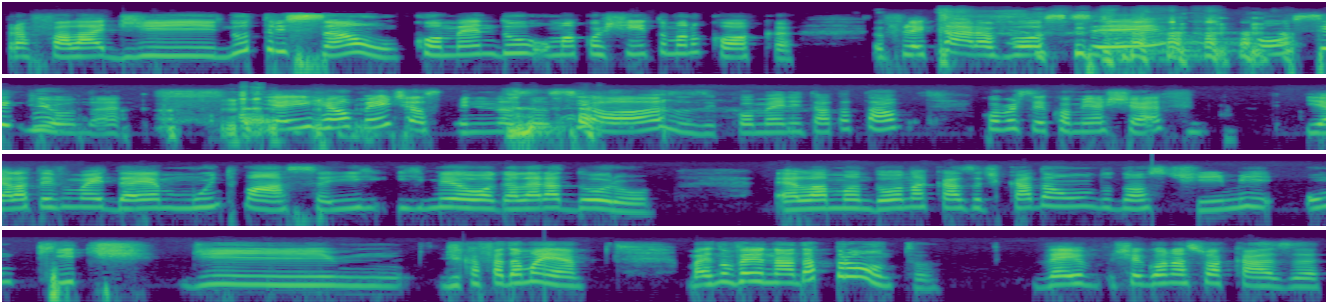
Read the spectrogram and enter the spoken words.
para falar de nutrição comendo uma coxinha e tomando coca. Eu falei, cara, você conseguiu, né? E aí, realmente, as meninas ansiosas e comendo e tal, tal, tal. Conversei com a minha chefe e ela teve uma ideia muito massa. E, e, meu, a galera adorou ela mandou na casa de cada um do nosso time um kit de, de café da manhã. Mas não veio nada pronto. Veio, chegou na sua casa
